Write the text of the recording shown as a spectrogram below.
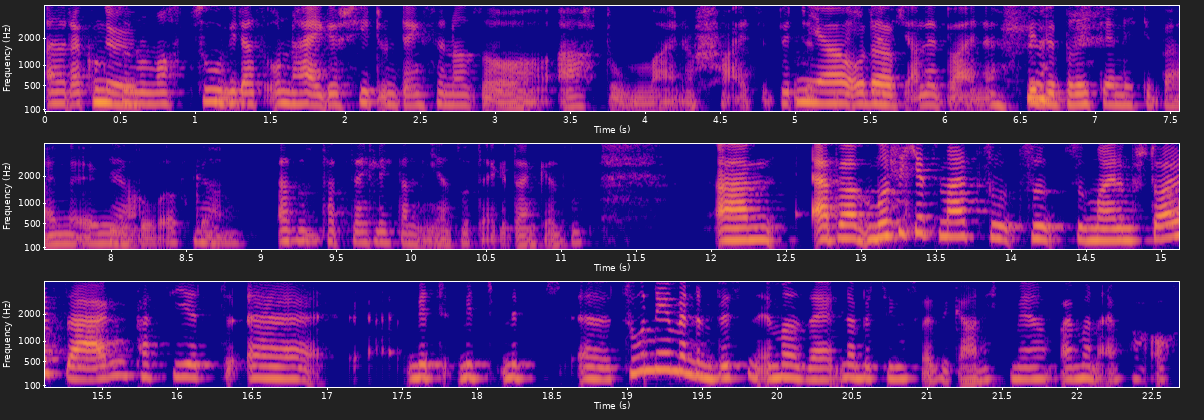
Also da guckst Nö. du nur noch zu, wie das Unheil geschieht und denkst dir nur so, ach du meine Scheiße, bitte ja, bricht dir nicht alle Beine. Bitte bricht dir nicht die Beine, irgendwie ja, sowas, genau. Ja. Das ist tatsächlich dann eher so der Gedanke. Es ist, ähm, aber muss ich jetzt mal zu, zu, zu meinem Stolz sagen, passiert äh, mit, mit, mit äh, zunehmendem Wissen immer seltener, beziehungsweise gar nicht mehr, weil man einfach auch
